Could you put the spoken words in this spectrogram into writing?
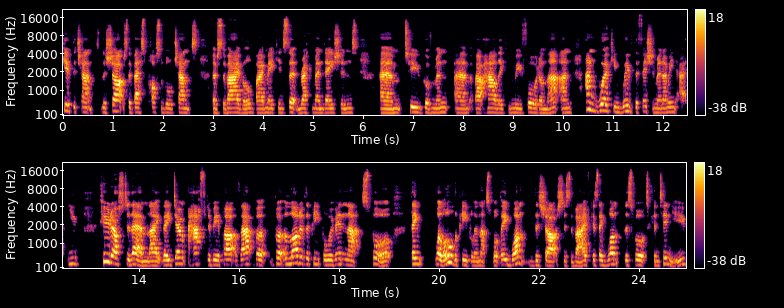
give the chance the sharks the best possible chance of survival by making certain recommendations. um, to government um, about how they can move forward on that and and working with the fishermen. I mean, uh, you kudos to them. Like they don't have to be a part of that, but but a lot of the people within that sport they well, all the people in that sport, they want the sharks to survive because they want the sport to continue.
